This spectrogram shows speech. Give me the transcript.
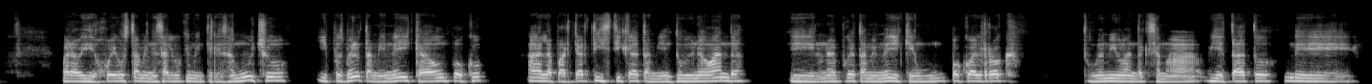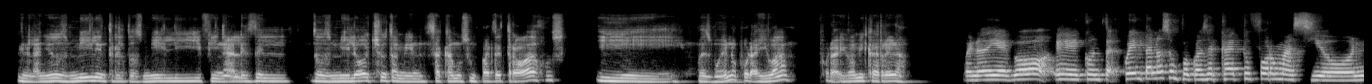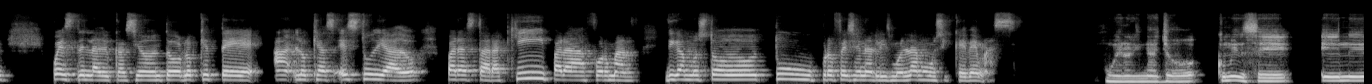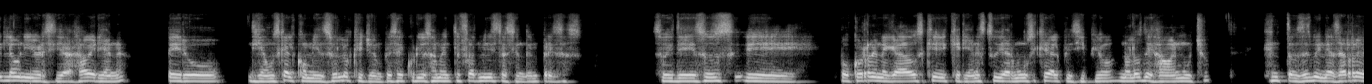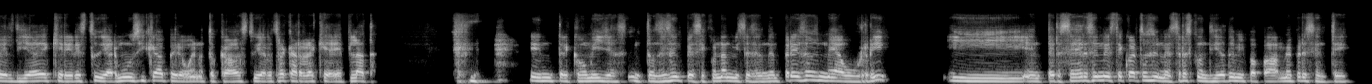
para videojuegos también es algo que me interesa mucho. Y pues bueno, también me he dedicado un poco a la parte artística, también tuve una banda. En una época también me dediqué un poco al rock. Tuve mi banda que se llamaba Vietato de, en el año 2000, entre el 2000 y finales del 2008 también sacamos un par de trabajos. Y pues bueno, por ahí va, por ahí va mi carrera. Bueno, Diego, eh, cuéntanos un poco acerca de tu formación, pues de la educación, todo lo que te, lo que has estudiado para estar aquí, para formar, digamos, todo tu profesionalismo en la música y demás. Bueno, Lina, yo comencé en la Universidad Javeriana, pero digamos que al comienzo lo que yo empecé curiosamente fue administración de empresas. Soy de esos eh, pocos renegados que querían estudiar música y al principio no los dejaban mucho. Entonces venía esa rebeldía de querer estudiar música, pero bueno, tocaba estudiar otra carrera que de plata, entre comillas. Entonces empecé con administración de empresas, me aburrí y en tercer semestre, cuarto semestre, escondidas de mi papá, me presenté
